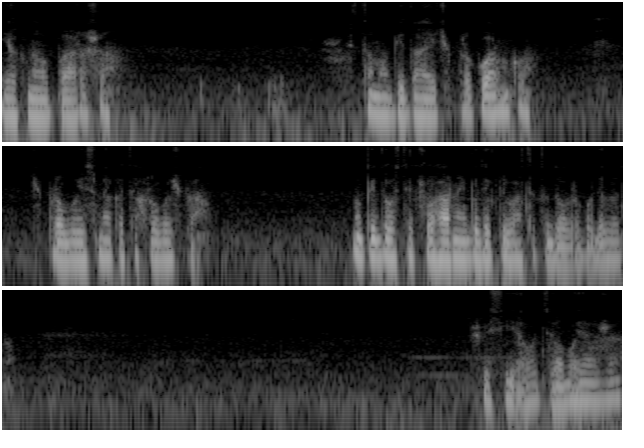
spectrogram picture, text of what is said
як на опариша. Щось там обідає чи прокормку, чи пробує смикати хробачка. Ну, підост, якщо гарний буде клювати, то добре буде видно. Щось є, от дзьоба я вже.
